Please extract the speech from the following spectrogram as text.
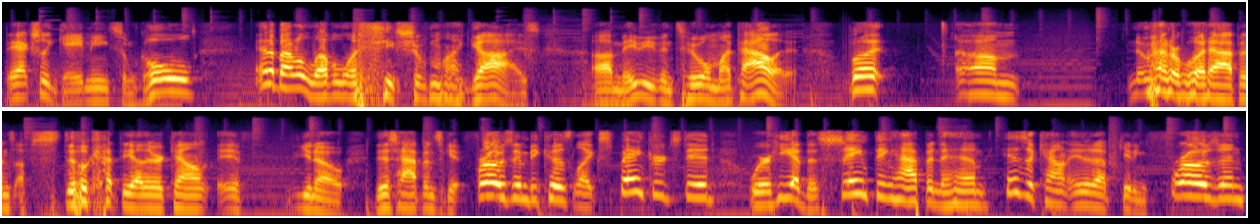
They actually gave me some gold and about a level on each of my guys, uh, maybe even two on my palette. But um, no matter what happens, I've still got the other account. If you know this happens to get frozen because like Spankards did, where he had the same thing happen to him, his account ended up getting frozen,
